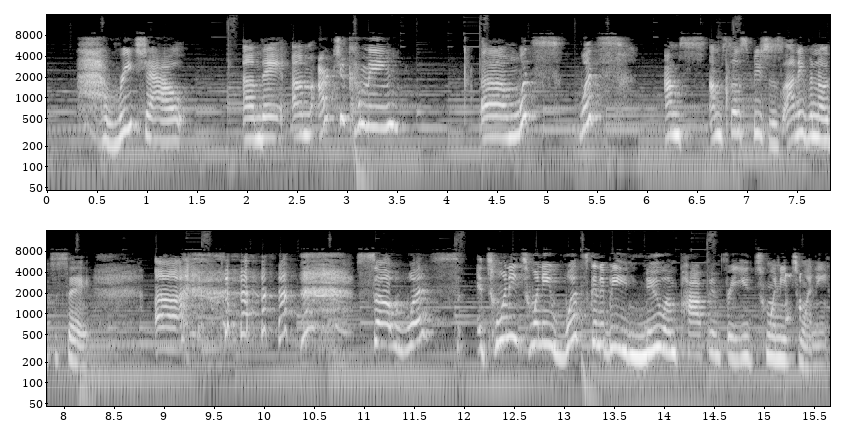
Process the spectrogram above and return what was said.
Reach out. Um, they um, aren't you coming? Um, what's what's? I'm I'm so speechless. I don't even know what to say. Uh, so what's 2020? What's gonna be new and popping for you 2020?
